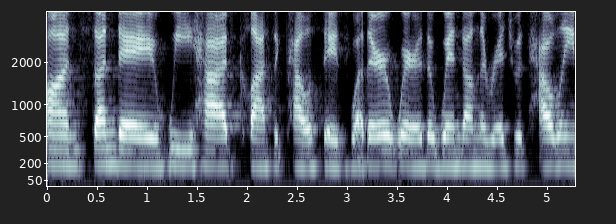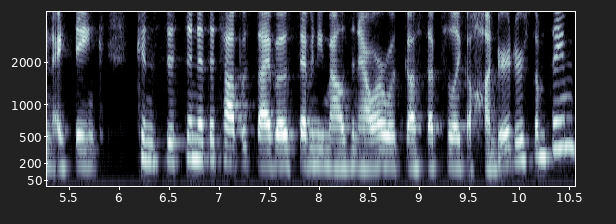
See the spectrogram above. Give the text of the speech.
on Sunday, we had classic Palisades weather where the wind on the ridge was howling, I think consistent at the top of Sibos, 70 miles an hour with gusts up to like 100 or something.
